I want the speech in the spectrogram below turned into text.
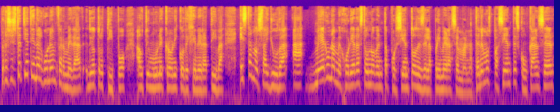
pero si usted ya tiene alguna enfermedad de otro tipo, autoinmune crónico degenerativa, esta nos ayuda a ver una mejoría de hasta un 90% desde la primera semana. Tenemos pacientes con cáncer,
